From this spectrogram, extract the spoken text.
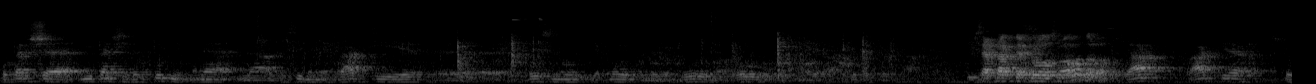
По-перше, мій перший заступник мене на засіданні фракції е, висунув як мою кандидатуру на голову обласної ради. І вся фракція проголосувала за вас? Вся фракція 100%,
